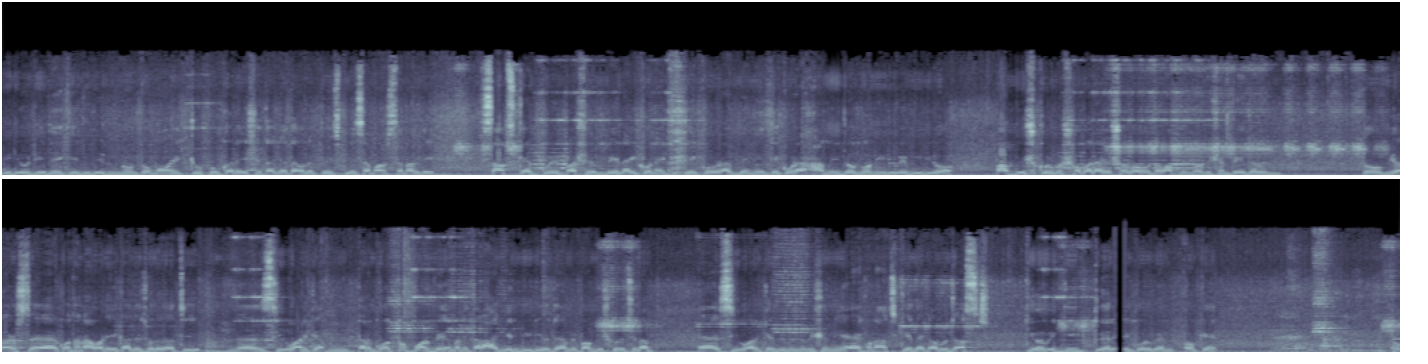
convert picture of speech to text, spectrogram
ভিডিওটি দেখে যদি ন্যূনতম একটু উপকারে এসে থাকে, তাহলে প্লিজ প্লিজ আমার চ্যানেলটি সাবস্ক্রাইব করে পাশে বেল আইকনে একটি ক্লিক করে রাখবেন। এতে করে আমি যখন ইউটিউবে ভিডিও পাবলিশ করব, সবার আগে সর্বপ্রথম আপনি নোটিফিকেশন পেয়ে যাবেন। তো বিয়ার্স কথা না বাড়িয়ে কাজে চলে যাচ্ছি। সি ওয়ার্কে তার গত পর্বে মানে তার আগের ভিডিওতে আমি পাবলিশ করেছিলাম। সি ওয়ার্কের বিভিন্ন বিষয় নিয়ে। এখন আজকে দেখাবো জাস্ট কীভাবে গিগ তৈরি করবেন ওকে তো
